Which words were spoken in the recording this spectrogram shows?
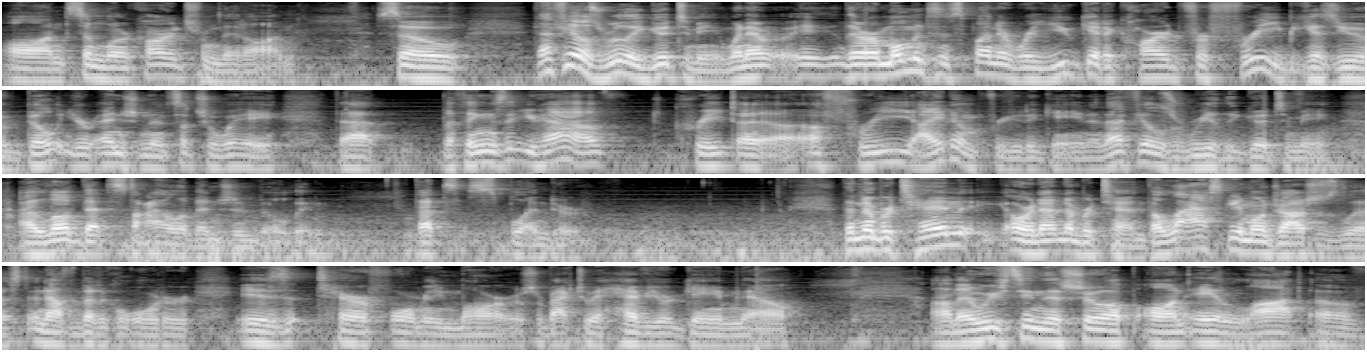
on similar cards from then on. So that feels really good to me. Whenever there are moments in Splendor where you get a card for free because you have built your engine in such a way that the things that you have create a, a, free item for you to gain, and that feels really good to me. I love that style of engine building. That's Splendor. The number 10, or not number 10, the last game on Josh's list in alphabetical order is Terraforming Mars. We're back to a heavier game now. Um, and we've seen this show up on a lot of,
